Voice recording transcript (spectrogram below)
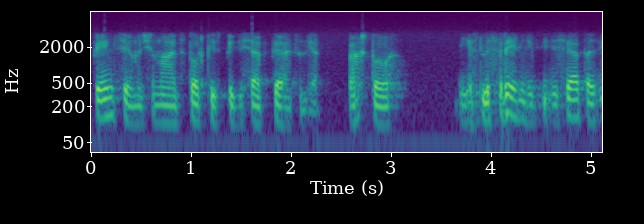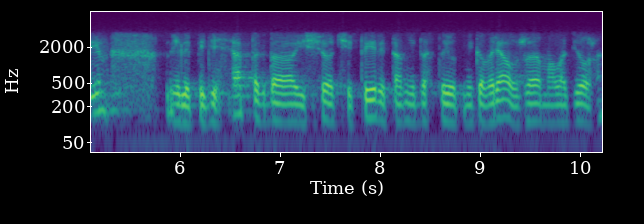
пенсия начинается только из 55 лет. Так что если средний 51 или 50, тогда еще 4 там не достают, не говоря уже о молодежи.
